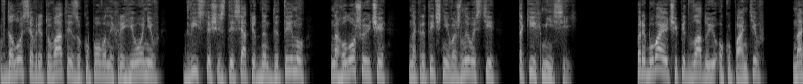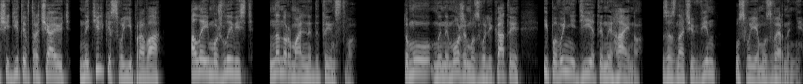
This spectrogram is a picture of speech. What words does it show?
вдалося врятувати з окупованих регіонів 261 дитину, наголошуючи на критичній важливості таких місій. Перебуваючи під владою окупантів, наші діти втрачають не тільки свої права, але й можливість на нормальне дитинство. Тому ми не можемо зволікати і повинні діяти негайно, зазначив він у своєму зверненні.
